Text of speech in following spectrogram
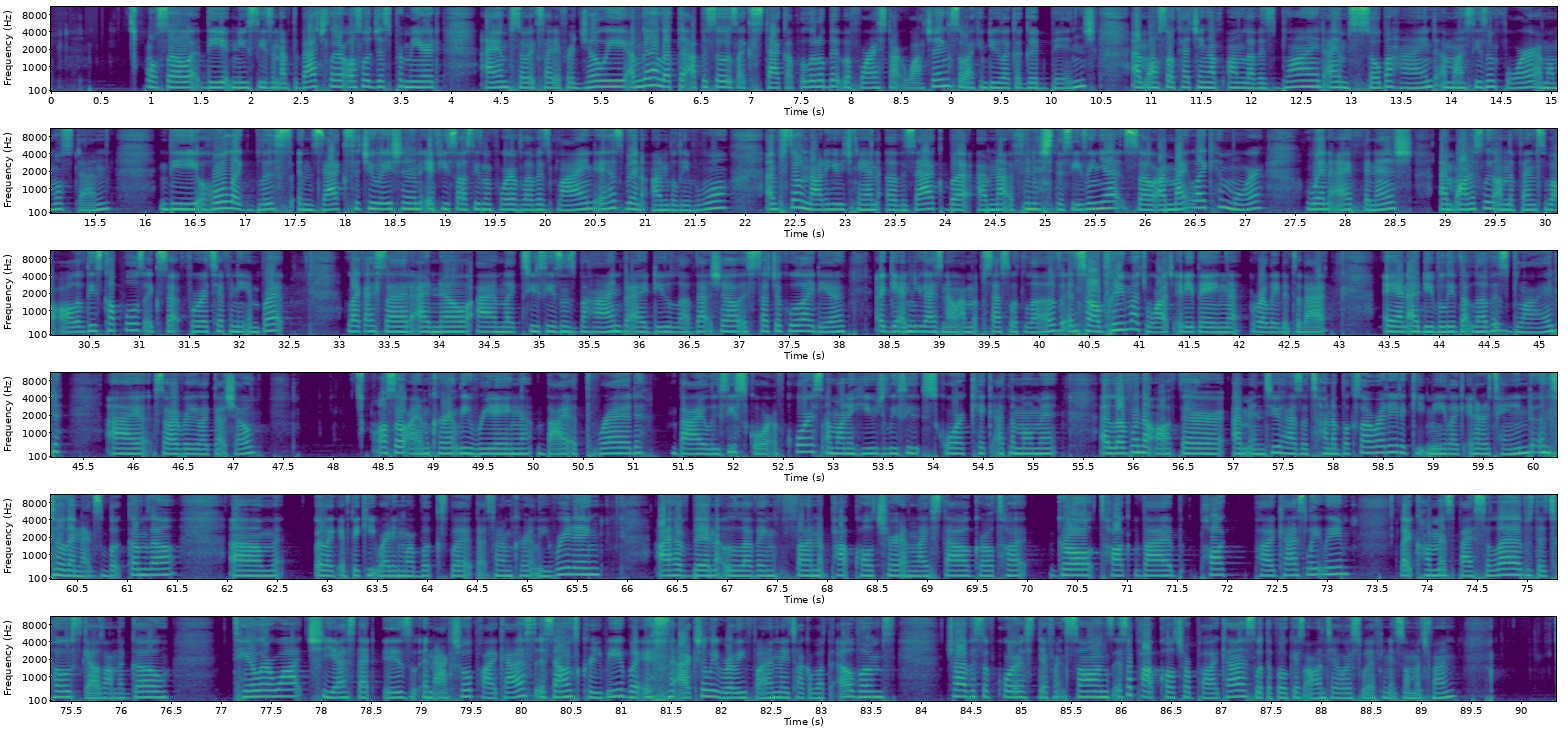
Also, the new season of The Bachelor also just premiered. I am so excited for Joey. I'm gonna let the episodes like stack up a little bit before I start watching so I can do like a good binge. I'm also catching up on Love is Blind. I am so behind. I'm on season four, I'm almost done. The whole like Bliss and Zach situation, if you saw season four of Love is Blind, it has been unbelievable. I'm still not a huge fan of Zach, but I'm not finished the season yet, so I might like him more when I finish. I'm honestly on the fence about all of these couples except for Tiffany and Brett. Like I said, I know I'm like two seasons behind, but I do love that show. It's such a cool idea. Again, you guys know I'm obsessed with love, and so I'll pretty much watch anything related to that. And I do believe that love is blind. I so I really like that show. Also, I am currently reading By a Thread by Lucy Score. Of course, I'm on a huge Lucy Score kick at the moment. I love when the author I'm into has a ton of books already to keep me like entertained until the next book comes out. Um, or like if they keep writing more books, but that's what I'm currently reading. I have been loving fun pop culture and lifestyle girl talk girl talk vibe po- podcast lately, like comments by celebs, the toast, gals on the go. Taylor Watch, yes, that is an actual podcast. It sounds creepy, but it's actually really fun. They talk about the albums. Travis, of course, different songs. It's a pop culture podcast with a focus on Taylor Swift, and it's so much fun.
